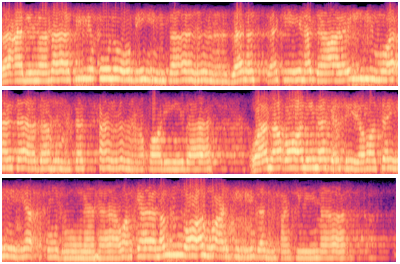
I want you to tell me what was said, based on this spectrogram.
فعلم ما في قلوبهم فأنزل السكينة عليهم وأتابهم فتحا قريبا ومغانم كثيرة يأخذونها وكان الله عزيزا حكيما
